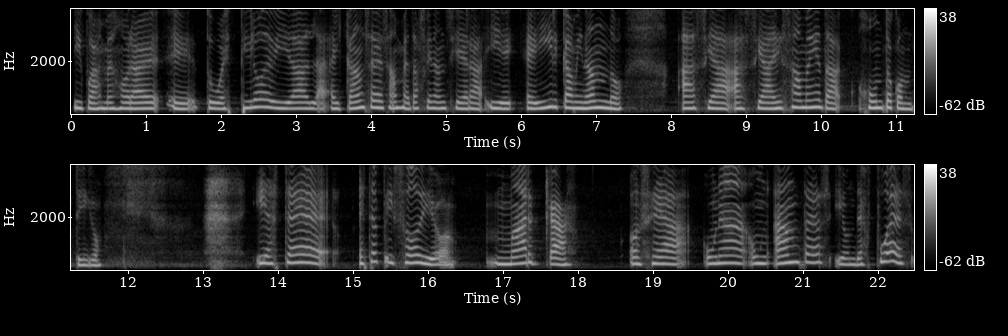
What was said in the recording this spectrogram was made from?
y puedas mejorar eh, tu estilo de vida, el alcance de esas metas financieras y, e ir caminando hacia, hacia esa meta junto contigo. Y este, este episodio marca, o sea, una, un antes y un después,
